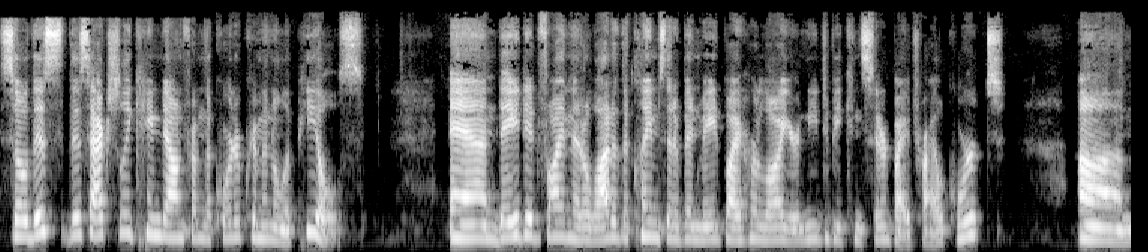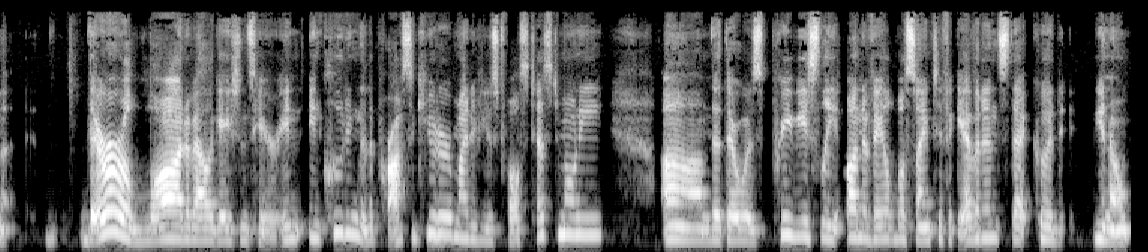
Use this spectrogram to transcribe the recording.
So this this actually came down from the Court of Criminal Appeals. And they did find that a lot of the claims that have been made by her lawyer need to be considered by a trial court. Um there are a lot of allegations here, in, including that the prosecutor might have used false testimony, um, that there was previously unavailable scientific evidence that could, you know,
